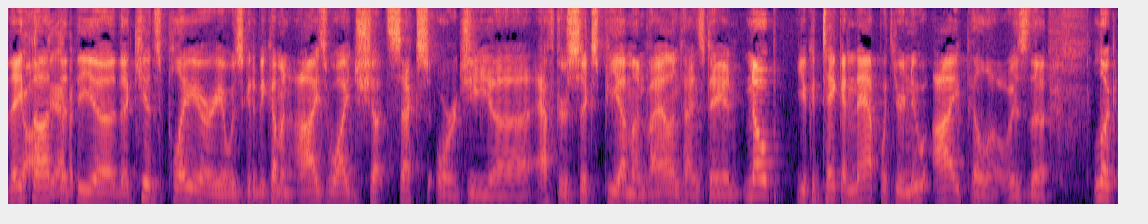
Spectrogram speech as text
They God thought that it. the uh, the kids' play area was going to become an eyes wide shut sex orgy uh, after 6 p.m. on Valentine's Day, and nope, you could take a nap with your new eye pillow. Is the look?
